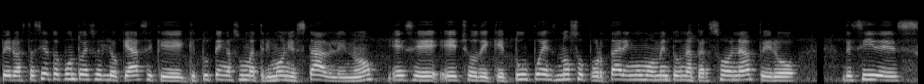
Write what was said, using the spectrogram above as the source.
pero hasta cierto punto eso es lo que hace que, que, tú tengas un matrimonio estable, ¿no? Ese hecho de que tú puedes no soportar en un momento a una persona, pero decides,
